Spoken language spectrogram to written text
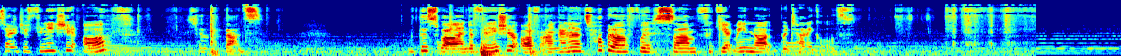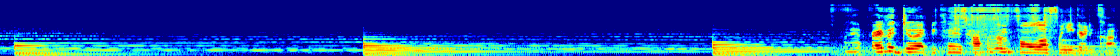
So to finish it off, so that's this well and to finish it off I'm gonna top it off with some forget-me-not botanicals. overdo it because half of them fall off when you go to cut.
